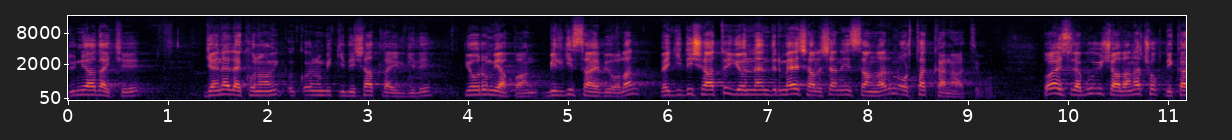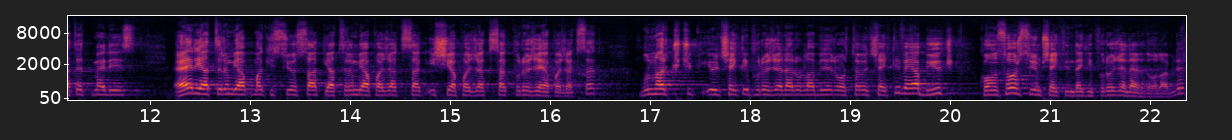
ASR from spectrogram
Dünyadaki genel ekonomik ekonomik gidişatla ilgili yorum yapan, bilgi sahibi olan ve gidişatı yönlendirmeye çalışan insanların ortak kanaati bu. Dolayısıyla bu üç alana çok dikkat etmeliyiz. Eğer yatırım yapmak istiyorsak, yatırım yapacaksak, iş yapacaksak, proje yapacaksak bunlar küçük ölçekli projeler olabilir, orta ölçekli veya büyük konsorsiyum şeklindeki projeler de olabilir.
